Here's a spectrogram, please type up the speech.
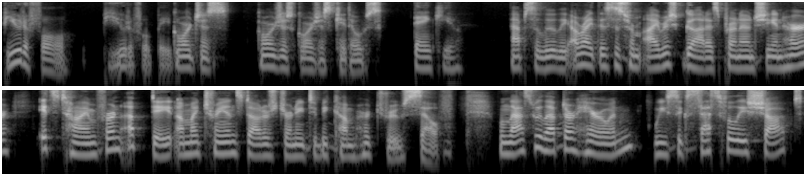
beautiful, beautiful baby. Gorgeous, gorgeous, gorgeous kiddos. Thank you. Absolutely. All right. This is from Irish Goddess, pronoun she and her. It's time for an update on my trans daughter's journey to become her true self. When last we left our heroine, we successfully shopped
